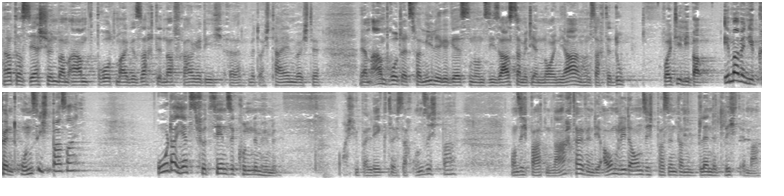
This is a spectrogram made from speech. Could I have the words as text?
hat das sehr schön beim Abendbrot mal gesagt in einer Frage, die ich äh, mit euch teilen möchte. Wir haben Abendbrot als Familie gegessen und sie saß da mit ihren neun Jahren und sagte, du, wollt ihr lieber immer, wenn ihr könnt, unsichtbar sein oder jetzt für zehn Sekunden im Himmel? Boah, ich überlegte, ich sage unsichtbar. Unsichtbar hat einen Nachteil, wenn die Augenlider unsichtbar sind, dann blendet Licht immer.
